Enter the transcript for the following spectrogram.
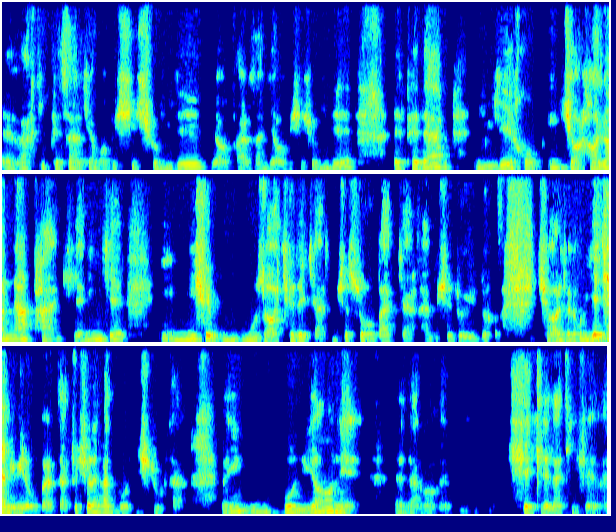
وقتی پسر جواب شیش رو میده یا فرزند جواب شیش رو میده پدر میگه خب این چهار حالا نه پنج. یعنی اینکه این میشه مذاکره کرد میشه صحبت کرد همیشه دوی دو. چهار ولی خب یه کمی میره اون تو چرا انقدر بردیش دورتر؟ و این بنیان در واقع شکل لطیفه و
